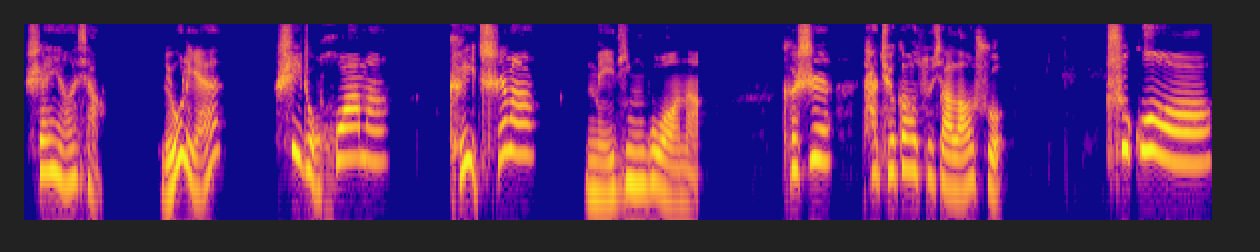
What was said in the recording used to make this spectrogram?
山羊想：“榴莲。”是一种花吗？可以吃吗？没听过呢。可是他却告诉小老鼠：“吃过啊，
